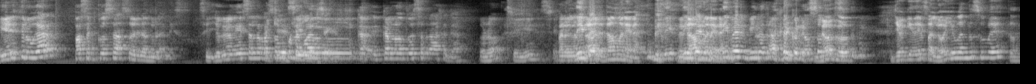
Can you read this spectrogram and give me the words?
y en este lugar pasan cosas sobrenaturales. Sí, yo creo que esa es la razón por la cual sí. Ca- Carlos Anduesa trabaja acá, ¿o no? Sí, sí. Para Dipper, de todas maneras. De todas maneras. Dipper vino a trabajar con nosotros. Loco, yo quedé pa'l hoyo cuando supe esto.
